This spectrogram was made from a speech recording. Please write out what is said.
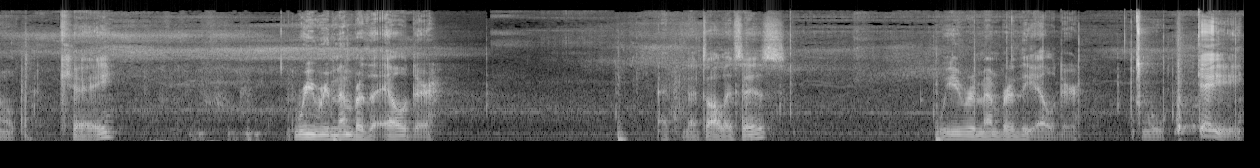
Okay. We remember the elder. All it is. We remember the elder. Okay.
